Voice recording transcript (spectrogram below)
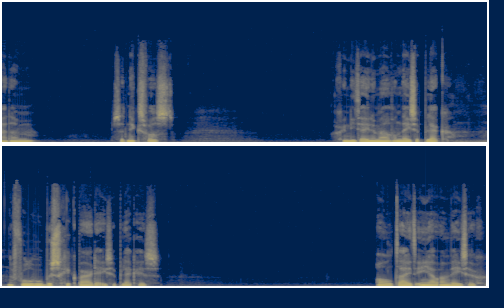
Adem. Zet niks vast. Geniet helemaal van deze plek. Voel hoe beschikbaar deze plek is. Altijd in jou aanwezig.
